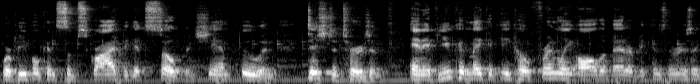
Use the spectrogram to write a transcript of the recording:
where people can subscribe to get soap and shampoo and dish detergent. And if you can make it eco-friendly all the better because there is a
